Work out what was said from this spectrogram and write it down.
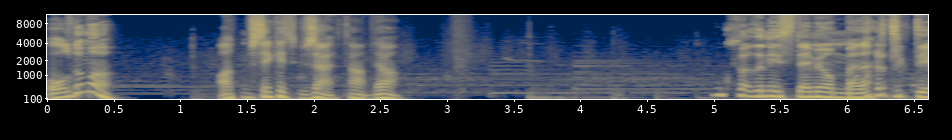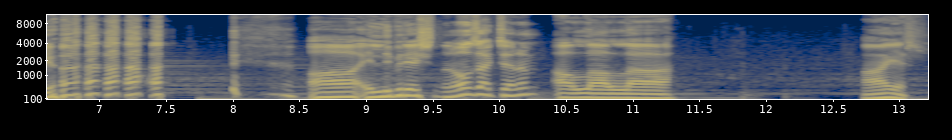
Oldu mu? 68 güzel. Tamam devam. Bu kadını istemiyorum ben artık diyor. Aa 51 yaşında ne olacak canım? Allah Allah. Hayır.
